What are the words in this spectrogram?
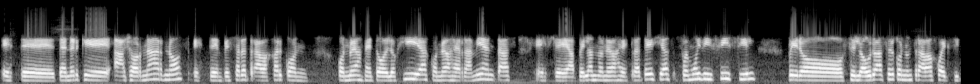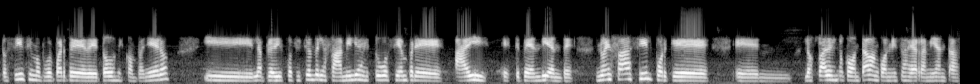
este, tener que ayornarnos, este, empezar a trabajar con, con nuevas metodologías, con nuevas herramientas, este, apelando a nuevas estrategias. Fue muy difícil, pero se logró hacer con un trabajo exitosísimo por parte de todos mis compañeros y la predisposición de las familias estuvo siempre ahí, este, pendiente. No es fácil porque eh, los padres no contaban con esas herramientas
